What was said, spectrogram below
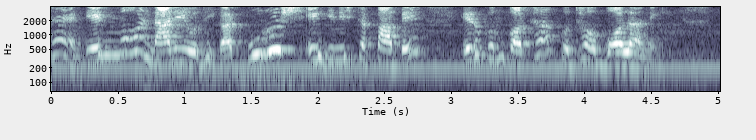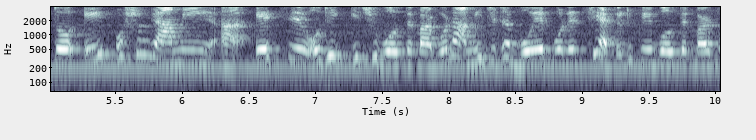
হ্যাঁ দেনমোহর নারীর অধিকার। পুরুষ এই জিনিসটা পাবে এরকম কথা কোথাও বলা নেই। তো এই প্রসঙ্গে আমি এর চেয়ে অধিক কিছু বলতে পারব না। আমি যেটা বইয়ে পড়েছি এতটুকুই বলতে পারব।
